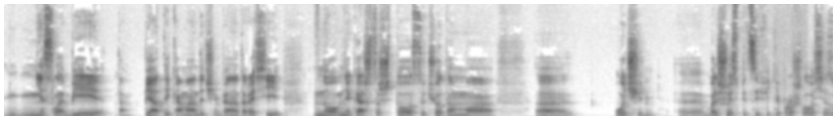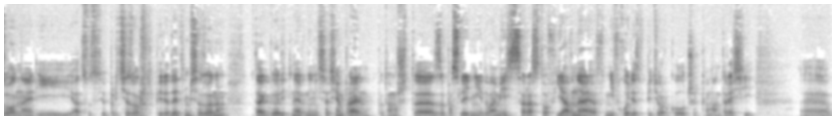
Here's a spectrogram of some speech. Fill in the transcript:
не слабее там, пятой команды чемпионата России. Но мне кажется, что с учетом э, э, очень э, большой специфики прошлого сезона и отсутствия предсезонки перед этим сезоном, так говорить, наверное, не совсем правильно, потому что за последние два месяца Ростов явно не входит в пятерку лучших команд России. Э,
